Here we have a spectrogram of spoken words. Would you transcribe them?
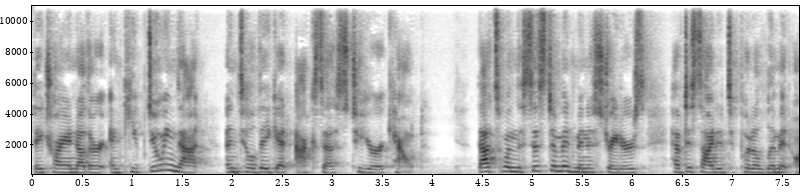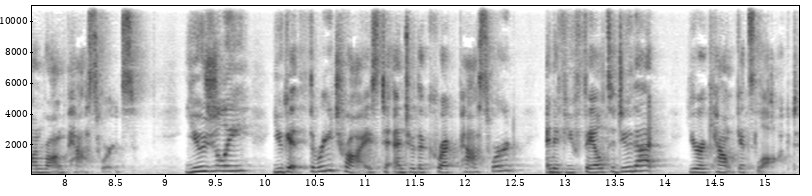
they try another and keep doing that until they get access to your account. That's when the system administrators have decided to put a limit on wrong passwords. Usually, you get three tries to enter the correct password, and if you fail to do that, your account gets locked.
